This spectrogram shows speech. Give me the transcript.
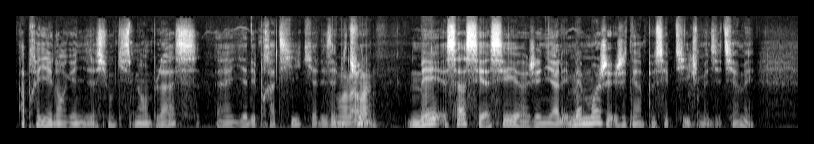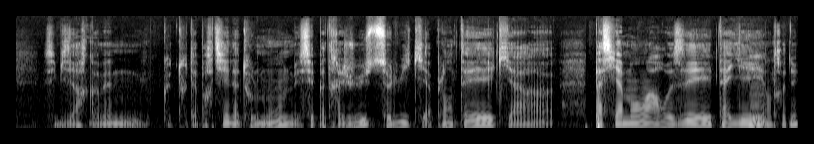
Après, il y a une organisation qui se met en place, il y a des pratiques, il y a des Voilà, habitudes. ouais. Mais ça, c'est assez euh, génial. Et même moi, j'étais un peu sceptique. Je me disais, tiens, mais c'est bizarre quand même que tout appartienne à tout le monde, mais c'est pas très juste. Celui qui a planté, qui a euh, patiemment arrosé, taillé, Mhm. entretenu,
